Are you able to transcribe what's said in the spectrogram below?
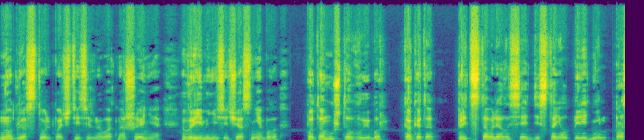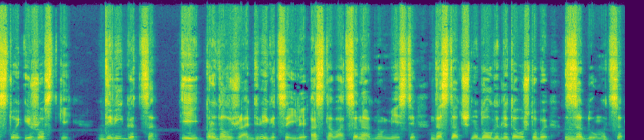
но для столь почтительного отношения времени сейчас не было, потому что выбор, как это представлялось Эдди, стоял перед ним простой и жесткий – двигаться и продолжать двигаться или оставаться на одном месте достаточно долго для того, чтобы задуматься,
